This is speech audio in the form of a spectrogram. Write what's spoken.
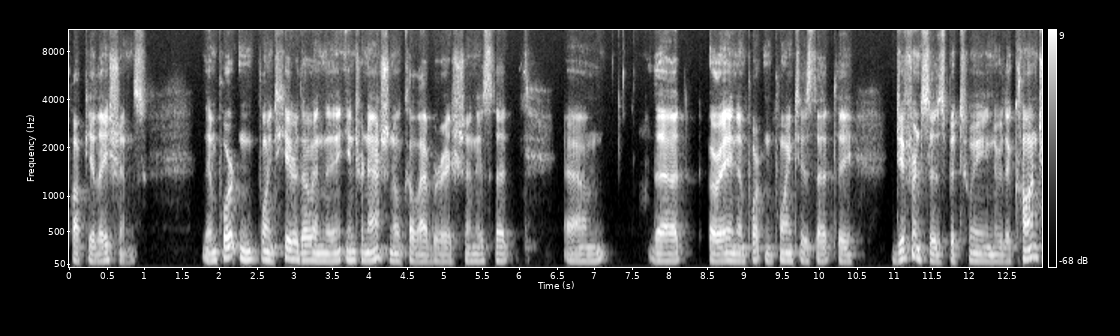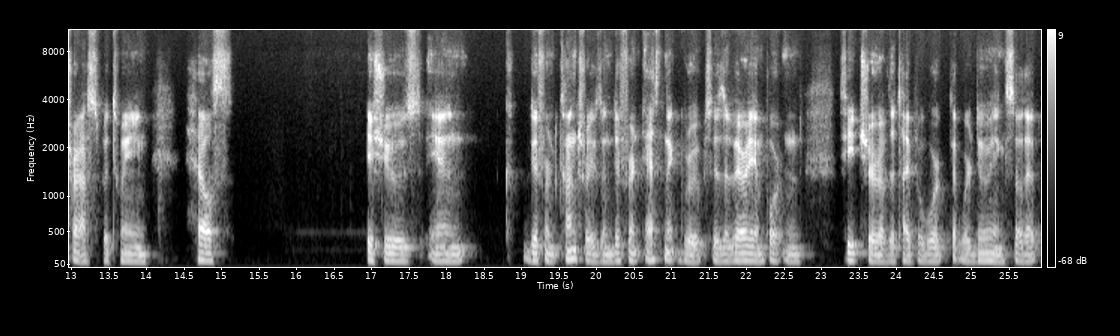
populations. The important point here, though, in the international collaboration is that um, that, or an important point is that the differences between, or the contrasts between health issues in different countries and different ethnic groups is a very important feature of the type of work that we're doing so that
